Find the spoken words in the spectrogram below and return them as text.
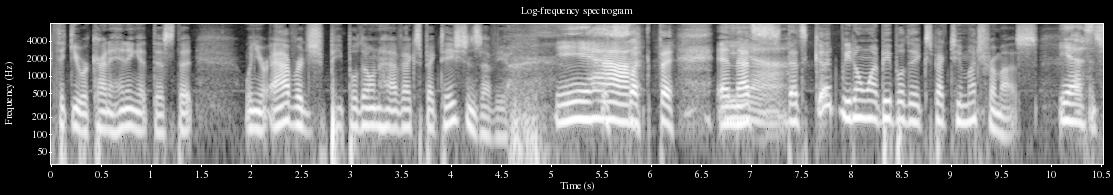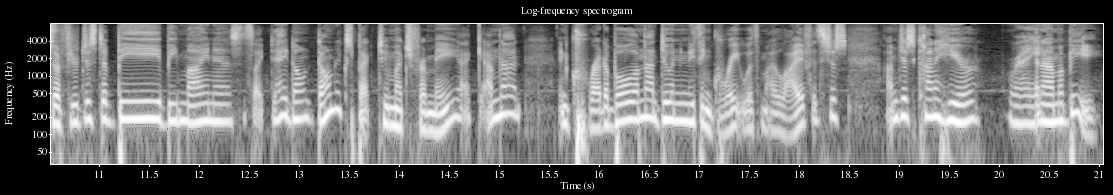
I think you were kind of hinting at this that when you're average, people don't have expectations of you. yeah It's like the, and that's Yeah. that's good. We don't want people to expect too much from us. yes And so if you're just a B, B minus, it's like, hey, don't don't expect too much from me. I, am not incredible. I'm not doing anything great with my life. It's just I'm just kind of here, right and I'm a B,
